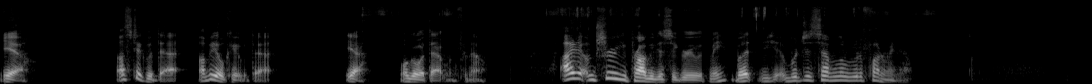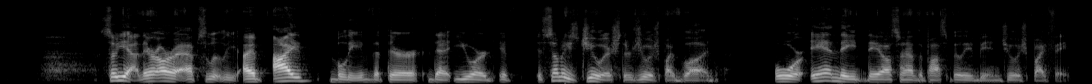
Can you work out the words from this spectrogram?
Yeah, I'll stick with that. I'll be okay with that. Yeah, we'll go with that one for now. I, am sure you probably disagree with me, but we're just having a little bit of fun right now. So yeah, there are absolutely. I I believe that there that you are if if somebody's Jewish, they're Jewish by blood, or and they they also have the possibility of being Jewish by faith.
